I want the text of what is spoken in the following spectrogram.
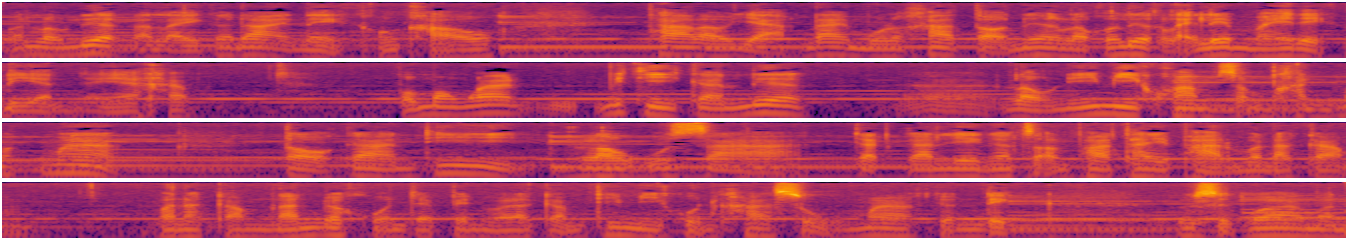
ว่าเราเลือกอะไรก็ได้ในของเขา ถ้าเราอยากได้มูลค่าต่อเนื่อง เราก็เลือกหลายเล่มมาให้เด็กเรียนอย่างเงี้ยครับผมมองว่าวิธีการเลือก เอ่อเหล่านี้มีความสำคัญมาก ๆ ต่อการที่เราอุตส่าห์จัดการเรียนการสอนภาษาไทยผ่านวรรณกรรม วรรณกรรมนั้นก็ควรจะเป็นวรรณกรรมที่มีคุณค่าสูงมากจนเด็ก รู้สึกว่ามัน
